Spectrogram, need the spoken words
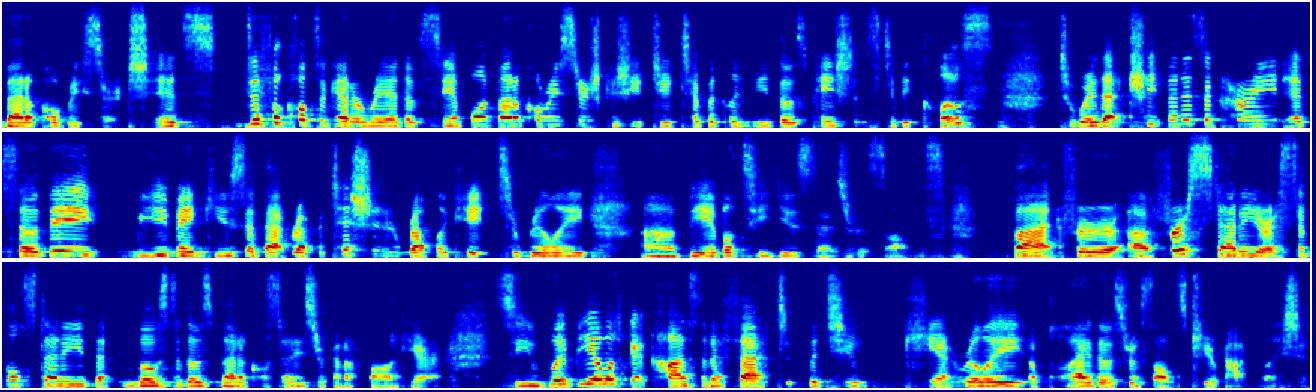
medical research. It's difficult to get a random sample in medical research because you do typically need those patients to be close to where that treatment is occurring. And so they you make use of that repetition and replicate to really uh, be able to use those results. But for a first study or a single study, that most of those medical studies are going to fall here. So you would be able to get cause and effect, but you can't really apply those results to your population.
